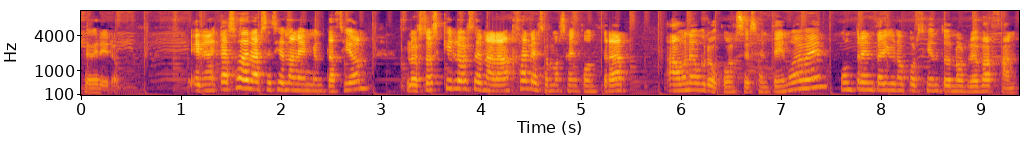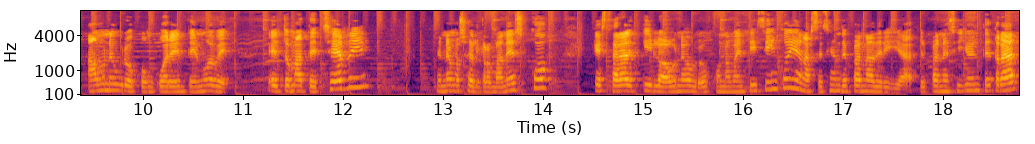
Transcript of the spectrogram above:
febrero. En el caso de la sesión de alimentación, los 2 kilos de naranja les vamos a encontrar a 1,69€, un 31% nos rebajan a 1,49€ el tomate cherry, tenemos el romanesco, que estará al kilo a 1,95€ y en la sesión de panadería el panecillo integral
